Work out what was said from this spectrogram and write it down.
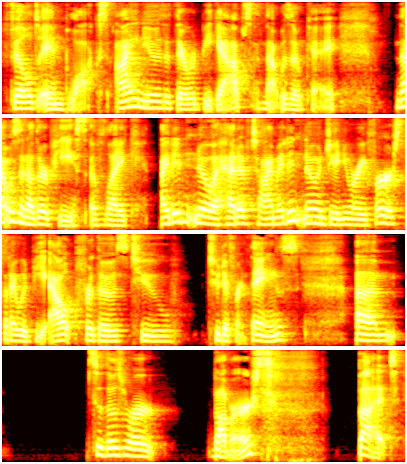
filled in blocks. I knew that there would be gaps and that was okay. And that was another piece of like, I didn't know ahead of time. I didn't know in January 1st that I would be out for those two, two different things. Um, so those were bummers, but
